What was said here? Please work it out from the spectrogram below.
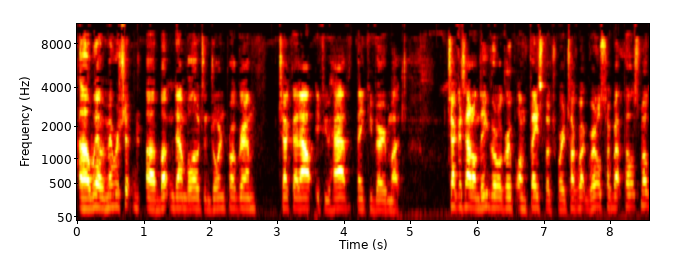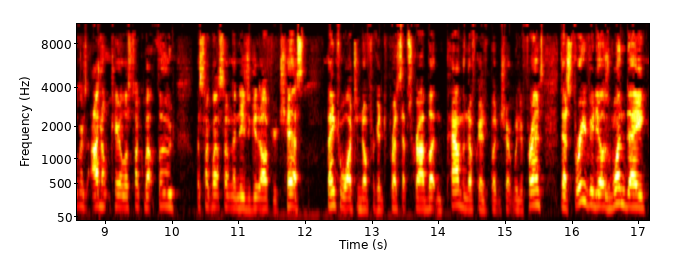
Uh, we have a membership uh, button down below. It's a join program. Check that out. If you have, thank you very much. Check us out on the Griddle Group on Facebook, where we talk about griddles, talk about pellet smokers. I don't care. Let's talk about food. Let's talk about something that needs to get off your chest. Thanks for watching. Don't forget to press that subscribe button, pound the notification button, share it with your friends. That's three videos, one day,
